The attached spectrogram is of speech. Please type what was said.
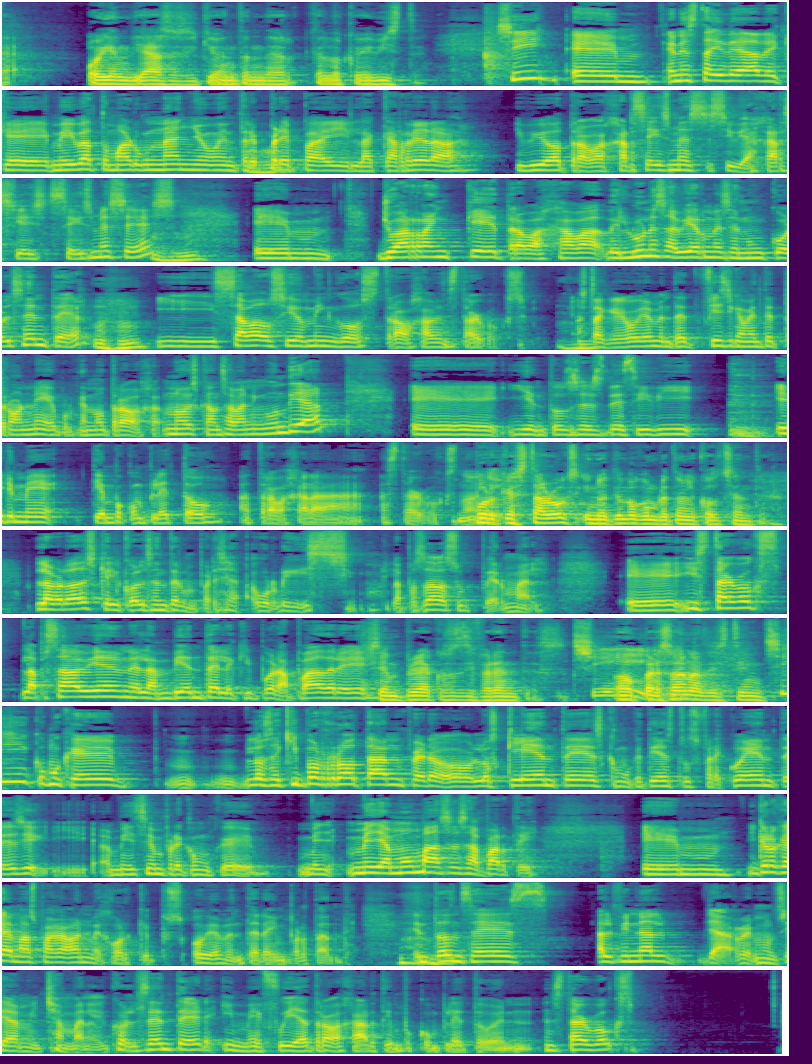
hoy en día haces y quiero entender qué es lo que viviste. Sí, eh, en esta idea de que me iba a tomar un año entre prepa y la carrera y iba a trabajar seis meses y viajar seis, seis meses, eh, yo arranqué, trabajaba de lunes a viernes en un call center y sábados y domingos trabajaba en Starbucks. Hasta que obviamente físicamente troné porque no, trabaja, no descansaba ningún día. Eh, y entonces decidí irme tiempo completo a trabajar a, a Starbucks. ¿no? ¿Por qué Starbucks y no tiempo completo en el call center? la verdad es que el call center me parecía aburridísimo. La pasaba súper mal. Eh, y Starbucks la pasaba bien, el ambiente, el equipo era padre. Siempre hay cosas diferentes. Sí. O personas distintas. Sí, como que mm, los equipos rotan, pero los clientes, como que tienes tus frecuentes. Y, y a mí siempre como que me, me llamó más esa parte. Em, y creo que además pagaban mejor, que pues obviamente era importante. Entonces, al final ya renuncié a mi chamba en el call center y me fui a trabajar tiempo completo en, en Starbucks.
